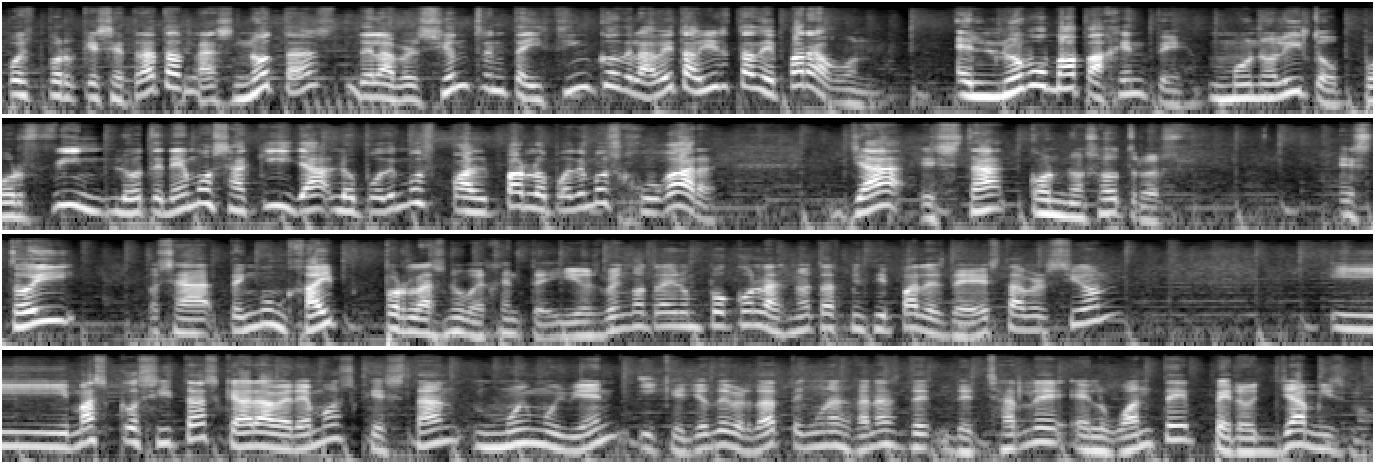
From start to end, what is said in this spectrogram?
Pues porque se trata de las notas de la versión 35 de la beta abierta de Paragon. El nuevo mapa, gente, Monolito, por fin lo tenemos aquí ya, lo podemos palpar, lo podemos jugar. Ya está con nosotros. Estoy o sea, tengo un hype por las nubes, gente. Y os vengo a traer un poco las notas principales de esta versión y más cositas que ahora veremos que están muy muy bien y que yo de verdad tengo unas ganas de, echarle el guante, pero ya mismo.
